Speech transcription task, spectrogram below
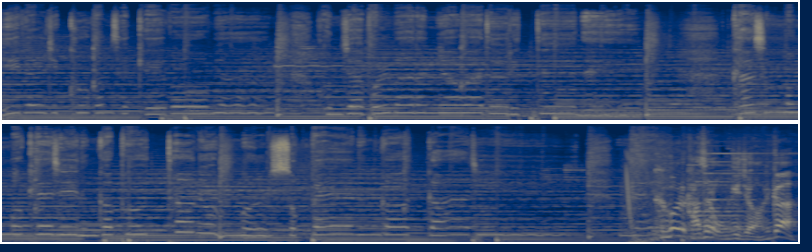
이별 직후 검색해보면 혼자 볼만한 영화들이 뜨네 가슴 먹먹해지는 것부터 눈 물쏙 빼는 것까지 내 그거를 가사로 옮기죠. 그러니까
